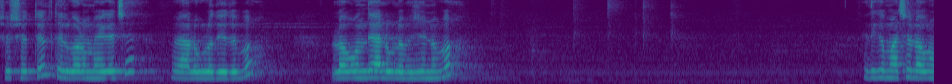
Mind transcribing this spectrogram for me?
সর্ষের তেল তেল গরম হয়ে গেছে, এবার আলুগুলো দিয়ে দেবো। লবণ দিয়ে আলুগুলো ভেজে নেব। এদিকে মাছের লবণ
